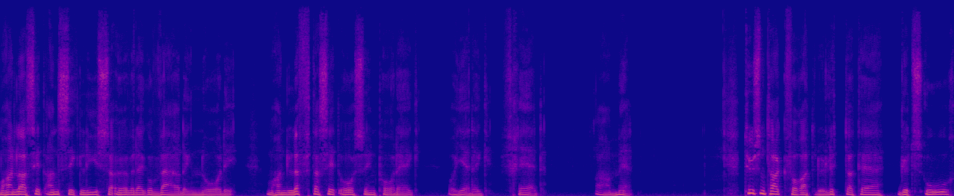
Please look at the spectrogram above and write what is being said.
må han la sitt ansikt lyse over deg og være deg nådig. Må han løfte sitt åsyn på deg og gi deg fred. Amen. Tusen takk for at du lytta til Guds ord,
